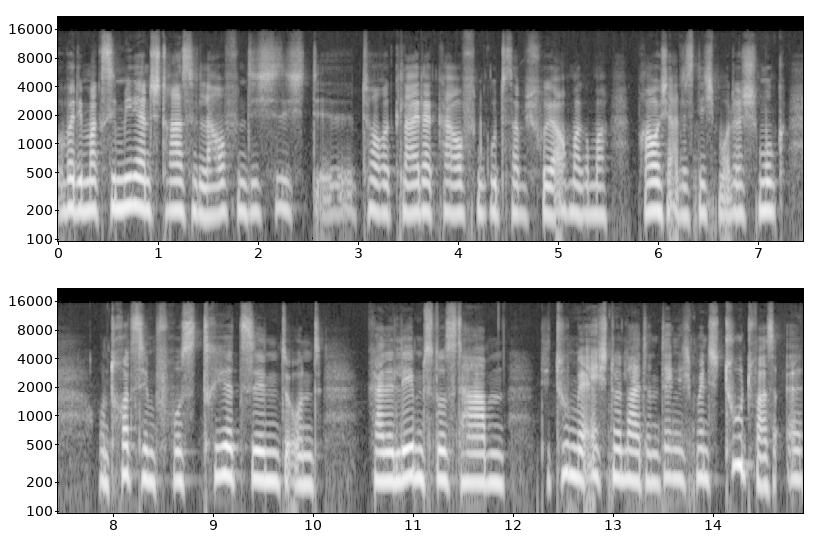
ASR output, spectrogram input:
über die Maximilianstraße laufen, sich, sich äh, teure Kleider kaufen, gut, das habe ich früher auch mal gemacht, brauche ich alles nicht mehr, oder? Schmuck, und trotzdem frustriert sind und keine Lebenslust haben, die tun mir echt nur leid. Dann denke ich, Mensch, tut was. Äh,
